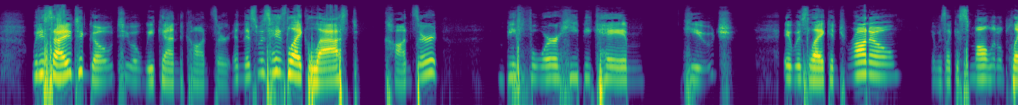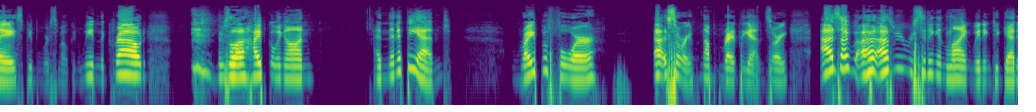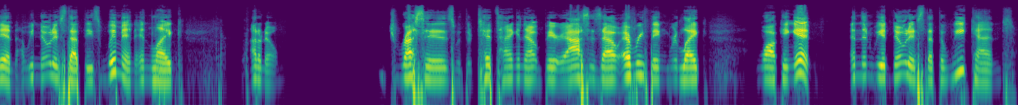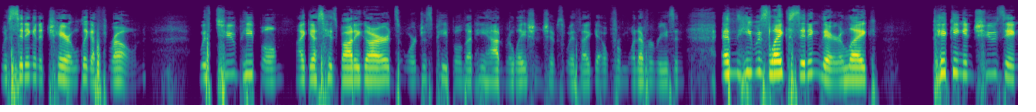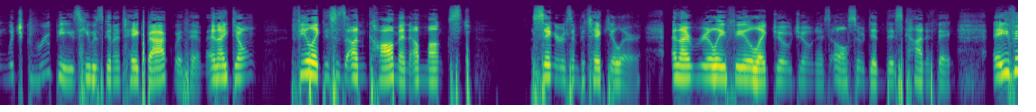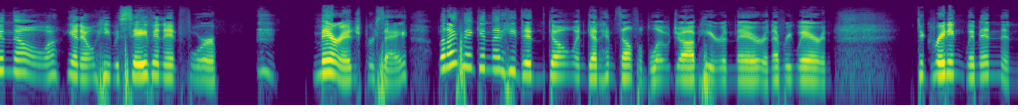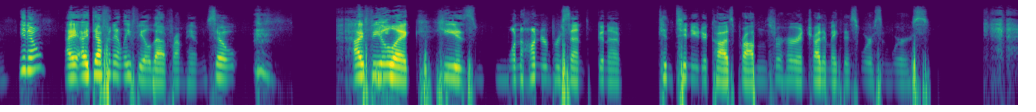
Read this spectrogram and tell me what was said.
We decided to go to a Weeknd concert, and this was his like last concert before he became huge. It was like in Toronto. It was like a small little place. People were smoking weed in the crowd. there was a lot of hype going on. And then at the end, right before, uh, sorry, not right at the end, sorry. As I as we were sitting in line waiting to get in, we noticed that these women in like, I don't know, dresses with their tits hanging out, bare asses out, everything were like walking in. And then we had noticed that the Weeknd was sitting in a chair, looked like a throne, with two people I guess his bodyguards or just people that he had relationships with, I guess, from whatever reason. And he was like sitting there, like picking and choosing which groupies he was going to take back with him. And I don't feel like this is uncommon amongst singers in particular. And I really feel like Joe Jonas also did this kind of thing. Even though, you know, he was saving it for marriage per se, but I'm thinking that he did go and get himself a blowjob here and there and everywhere and degrading women and you know, I, I definitely feel that from him. So I feel like he is 100% gonna continue to cause problems for her and try to make this worse and worse.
